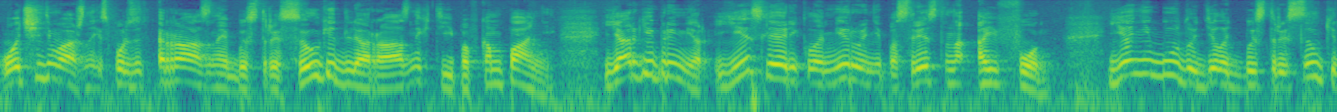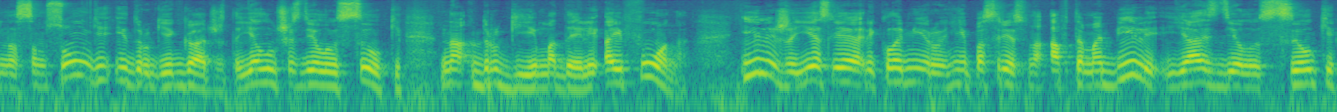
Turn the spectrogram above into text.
очень важно использовать разные быстрые ссылки для разных типов компаний. Яркий пример. Если я рекламирую непосредственно iPhone, я не буду делать быстрые ссылки на Samsung и другие гаджеты. Я лучше сделаю ссылки на другие модели iPhone. Или же, если я рекламирую непосредственно автомобили, я сделаю ссылки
